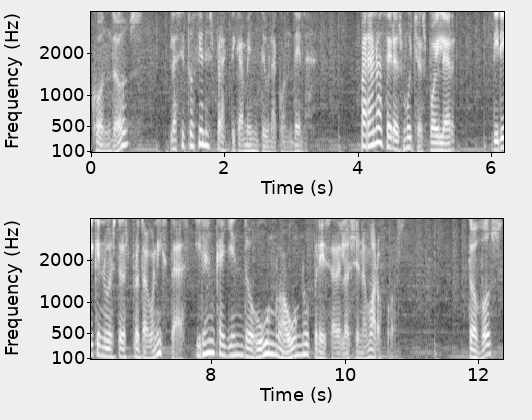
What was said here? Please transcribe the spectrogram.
con dos, la situación es prácticamente una condena. Para no haceros mucho spoiler, diré que nuestros protagonistas irán cayendo uno a uno presa de los xenomorfos. Todos,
